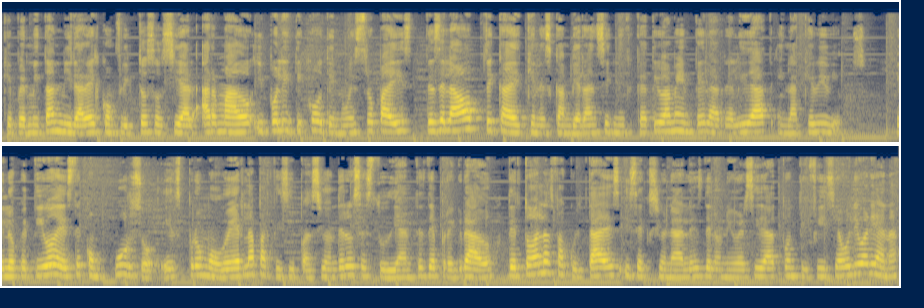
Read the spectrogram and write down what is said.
que permitan mirar el conflicto social armado y político de nuestro país desde la óptica de quienes cambiarán significativamente significativamente la realidad en la que vivimos. El objetivo de este concurso es promover la participación de los estudiantes de pregrado de todas las facultades y seccionales de la Universidad Pontificia Bolivariana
